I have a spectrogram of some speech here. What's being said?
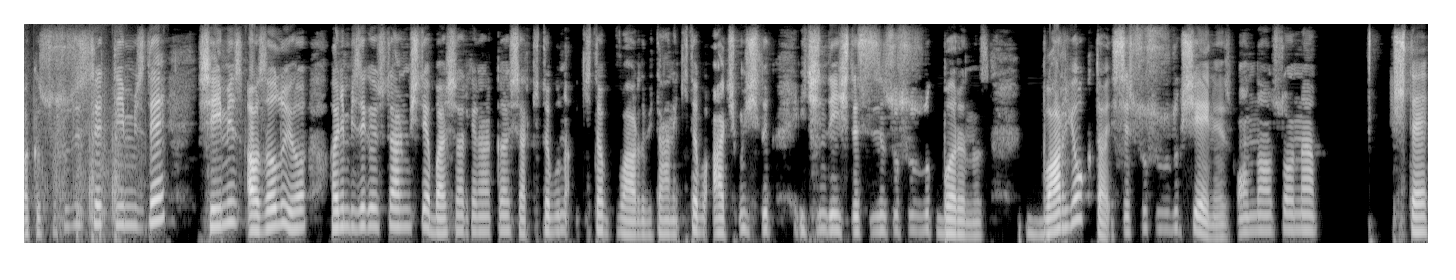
Bakın susuz hissettiğimizde şeyimiz azalıyor. Hani bize göstermişti ya başlarken arkadaşlar kitabını kitap vardı bir tane kitabı açmıştık. İçinde işte sizin susuzluk barınız. Bar yok da işte susuzluk şeyiniz. Ondan sonra işte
